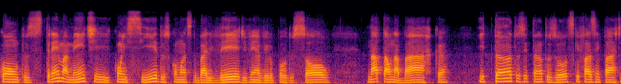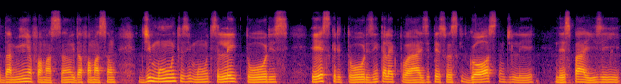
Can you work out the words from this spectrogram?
contos extremamente conhecidos, como Antes do Baile Verde, Vem a Ver o Pôr do Sol, Natal na Barca, e tantos e tantos outros que fazem parte da minha formação e da formação de muitos e muitos leitores escritores, intelectuais e pessoas que gostam de ler desse país e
